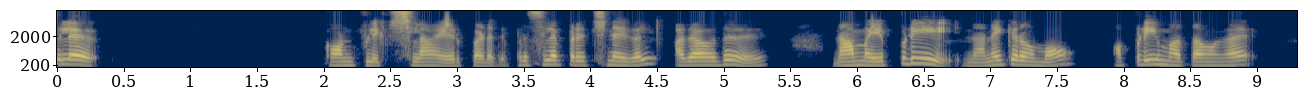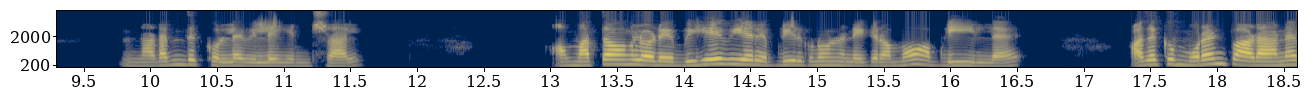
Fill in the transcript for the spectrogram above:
சில கான்ஃப்ளிக்ட்ஸ்லாம் ஏற்படுது. இப்போ சில பிரச்சனைகள் அதாவது நாம் எப்படி நினைக்கிறோமோ அப்படி மற்றவங்க நடந்து கொள்ளவில்லை என்றால் மற்றவங்களுடைய பிஹேவியர் எப்படி இருக்கணும்னு நினைக்கிறோமோ அப்படி இல்லை. அதுக்கு முரண்பாடான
